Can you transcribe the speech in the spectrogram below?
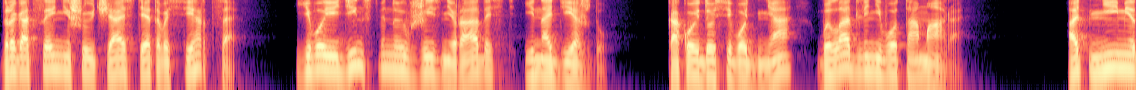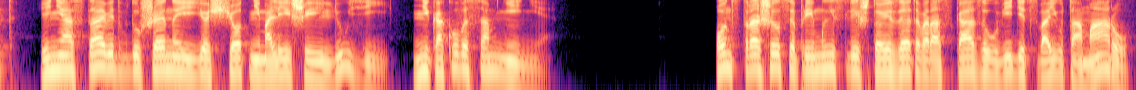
драгоценнейшую часть этого сердца, его единственную в жизни радость и надежду, какой до сего дня была для него Тамара. Отнимет и не оставит в душе на ее счет ни малейшей иллюзии, никакого сомнения. Он страшился при мысли, что из этого рассказа увидит свою Тамару,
